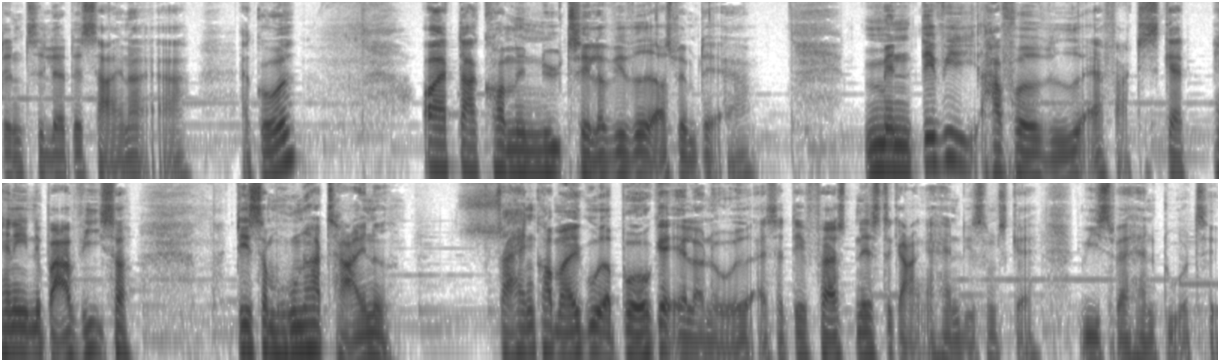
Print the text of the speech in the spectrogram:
den tidligere designer er, er gået, og at der er kommet en ny til, og vi ved også, hvem det er. Men det, vi har fået at vide, er faktisk, at han egentlig bare viser det, som hun har tegnet. Så han kommer ikke ud af bukke eller noget. Altså, det er først næste gang, at han ligesom skal vise, hvad han dur til.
